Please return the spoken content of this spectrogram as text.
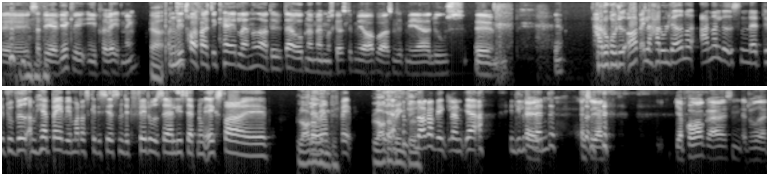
øh, så det er virkelig i privaten, ikke? Ja. Og det tror jeg faktisk, det kan et eller andet, og det, der åbner man måske også lidt mere op og er sådan lidt mere loose. Øh, Har du ryddet op, eller har du lavet noget anderledes, sådan at du ved, om her bag ved mig, der skal det se sådan lidt fedt ud, så jeg har lige sat nogle ekstra øh, Bloggervinkel. plader bag. Bloggervinkel. Ja, bloggervinklen, ja. En lille Øh, plante. altså, Sådan. jeg, jeg prøver at gøre sådan, at du ved, at,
